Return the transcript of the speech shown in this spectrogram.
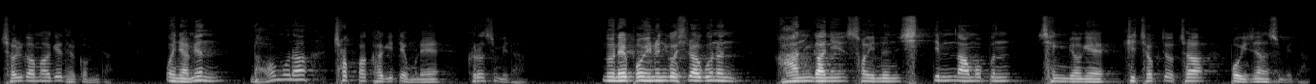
절감하게 될 겁니다. 왜냐하면 너무나 척박하기 때문에 그렇습니다. 눈에 보이는 것이라고는 간간히 서 있는 시띠나무뿐 생명의 기척조차 보이지 않습니다.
